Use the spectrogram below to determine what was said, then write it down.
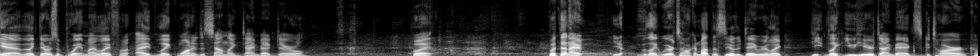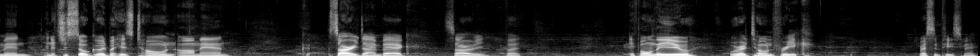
Yeah, like there was a point in my life when I like wanted to sound like Dimebag Darrell, but but then I, you know, like we were talking about this the other day. We were like, he like you hear Dimebag's guitar come in, and it's just so good, but his tone, oh man. Sorry, Dimebag, sorry, but if only you were a tone freak. Rest in peace, man.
